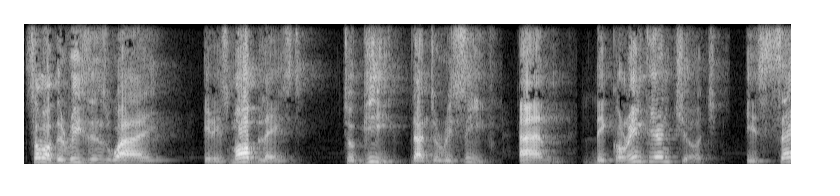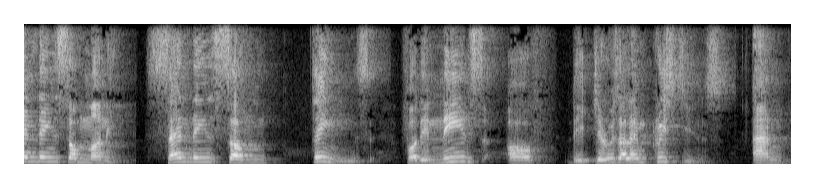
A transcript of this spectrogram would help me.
some of the reasons why it is more blessed to give than to receive. And the Corinthian church is sending some money, sending some things for the needs of the Jerusalem Christians. And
